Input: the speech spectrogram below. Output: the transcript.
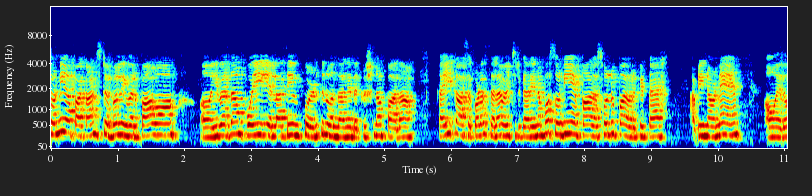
சொன்னியாப்பா கான்ஸ்டபிள் இவர் பாவம். இவர் தான் போய் எல்லாத்தையும் எடுத்துன்னு வந்தாங்க. இந்த கிருஷ்ணப்பா தான். கை காசை கூட செலவழிச்சிருக்காரு. என்னப்போ சொன்னியேப்பா அதை சொல்லுப்பா இவர்கிட்ட. அப்படின்னோடனே அவன் ஏதோ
